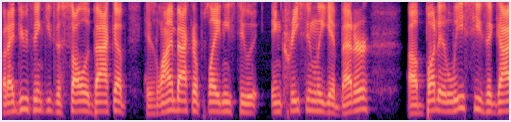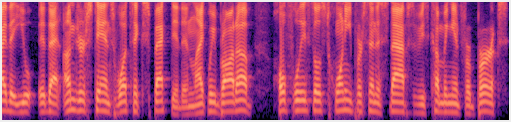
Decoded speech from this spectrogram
But I do think he's a solid backup. His linebacker play needs to increasingly get better. Uh, but at least he's a guy that you that understands what's expected. And like we brought up, hopefully it's those twenty percent of snaps if he's coming in for Burks.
